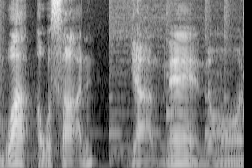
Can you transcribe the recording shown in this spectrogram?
ำว่าอวสานอย่างแน่นอน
